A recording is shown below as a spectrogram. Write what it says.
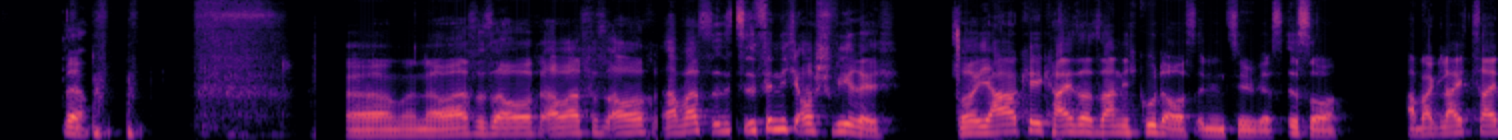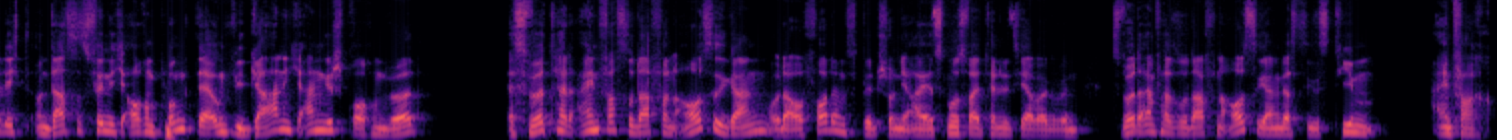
Ja. ähm, aber es ist auch, aber es ist auch, aber es finde ich auch schwierig. So, ja, okay, Kaiser sah nicht gut aus in den Series, ist so. Aber gleichzeitig, und das ist, finde ich, auch ein Punkt, der irgendwie gar nicht angesprochen wird. Es wird halt einfach so davon ausgegangen, oder auch vor dem Split schon, ja, jetzt muss Vitality aber gewinnen. Es wird einfach so davon ausgegangen, dass dieses Team einfach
